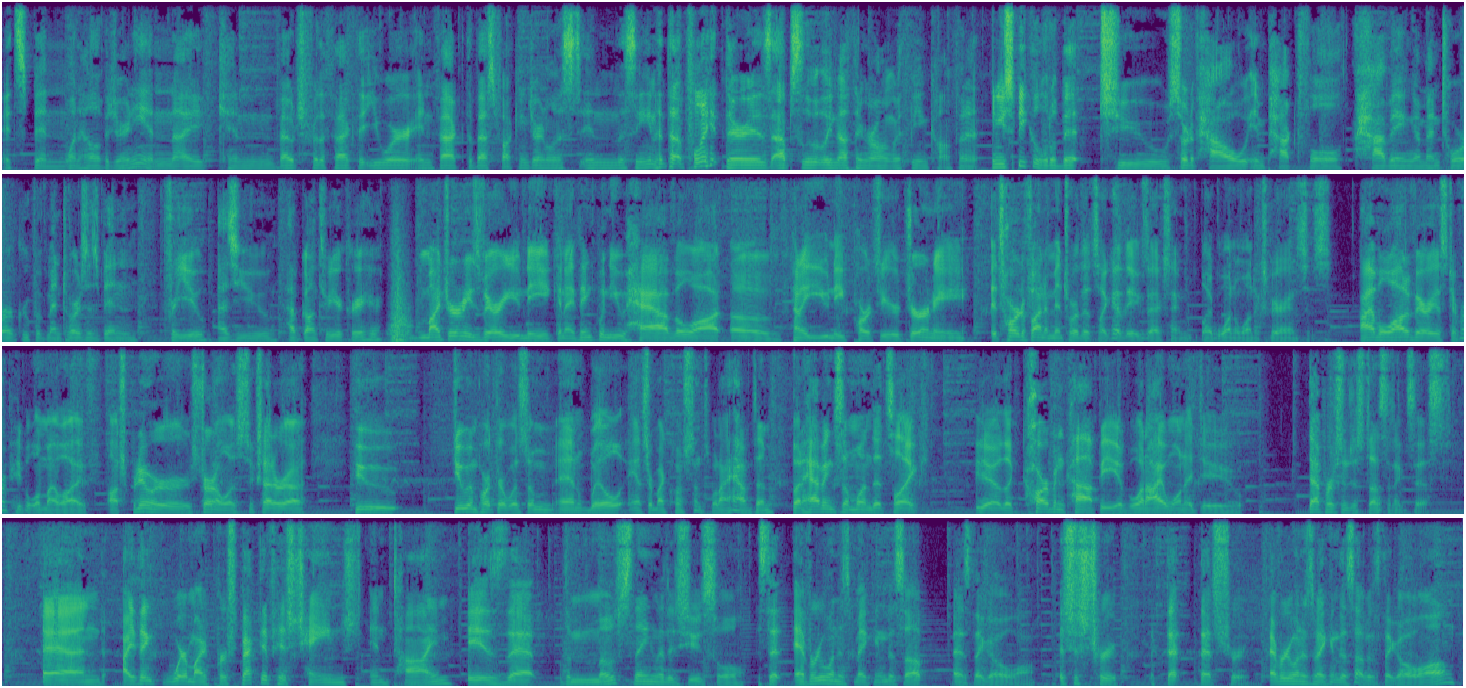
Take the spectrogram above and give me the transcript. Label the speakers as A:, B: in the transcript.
A: It's been one hell of a journey, and I can vouch for the fact that you were, in fact, the best fucking journalist in the scene at that point. There is absolutely nothing wrong with being confident. Can you speak a little bit to sort of how impactful having a mentor or group of mentors has been for you as you have gone through your career here?
B: My journey is very unique, and I think when you have a lot of kind of unique parts of your journey, it's hard to find a mentor that's like had the exact same like one-on-one experiences. I have a lot of various different people in my life, entrepreneurs, journalists, etc., who do impart their wisdom and will answer my questions when I have them. But having someone that's like, you know, the carbon copy of what I want to do, that person just doesn't exist. And I think where my perspective has changed in time is that the most thing that is useful is that everyone is making this up as they go along. It's just true. Like that that's true. Everyone is making this up as they go along.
